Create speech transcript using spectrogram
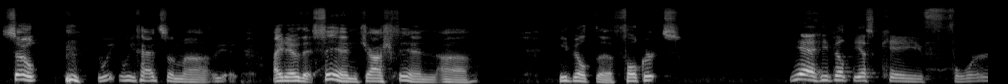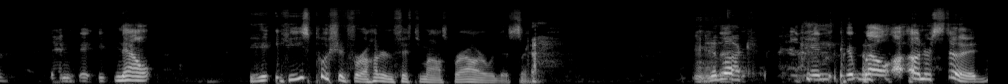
So we, we've had some. Uh, I know that Finn, Josh Finn, uh, he built the Folkerts, Yeah, he built the SK4. And it, it- now he, he's pushing for 150 miles per hour with this thing. Good luck. and it- well, uh, understood.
